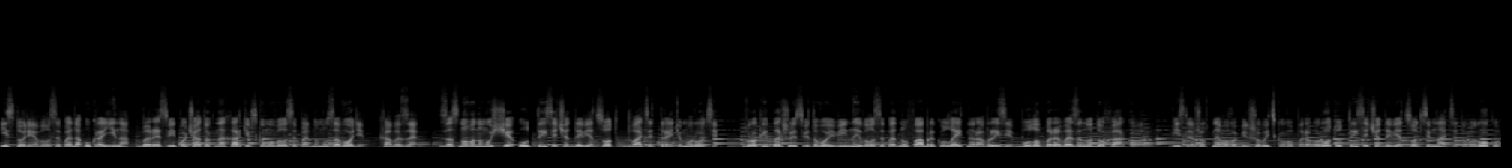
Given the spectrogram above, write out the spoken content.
Історія велосипеда Україна бере свій початок на Харківському велосипедному заводі ХВЗ, заснованому ще у 1923 році. В роки Першої світової війни велосипедну фабрику Лейтнера в Ризі було перевезено до Харкова. Після жовтневого більшовицького перевороту 1917 року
